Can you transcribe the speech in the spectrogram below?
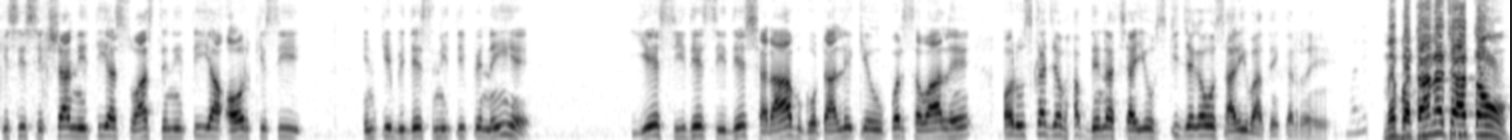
किसी शिक्षा नीति या स्वास्थ्य नीति या और किसी इनकी विदेश नीति पे नहीं है। ये सीधे सीधे शराब घोटाले के ऊपर सवाल हैं और उसका जवाब देना चाहिए। उसकी जगह वो सारी बातें कर रहे हैं। मैं बताना चाहता हूँ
